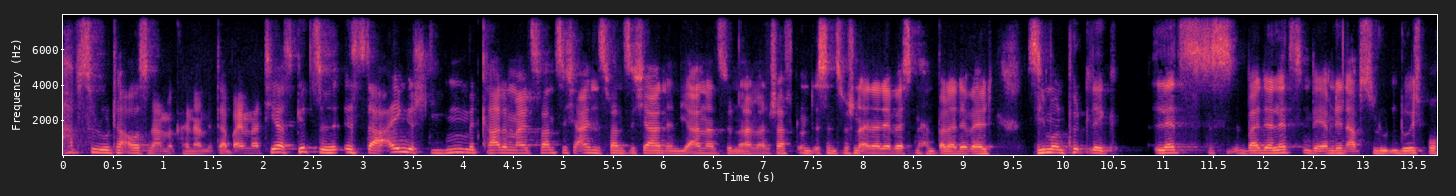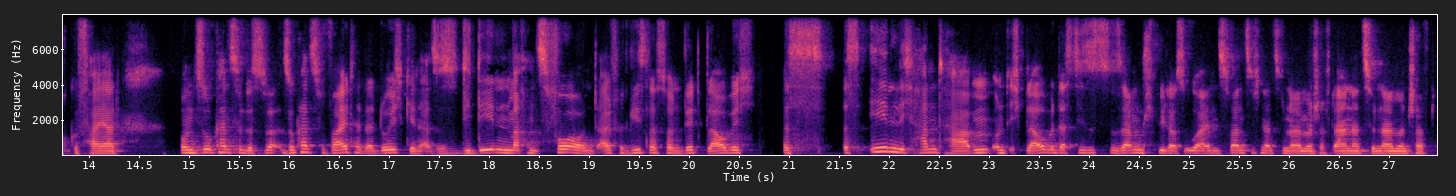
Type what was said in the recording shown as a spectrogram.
absolute Ausnahmekönner mit dabei. Matthias Gitzel ist da eingestiegen mit gerade mal 20, 21 Jahren in die A-Nationalmannschaft und ist inzwischen einer der besten Handballer der Welt. Simon Püttlik letztes, bei der letzten WM den absoluten Durchbruch gefeiert. Und so kannst du das, so kannst du weiter da durchgehen. Also die Dänen machen es vor und Alfred Gislason wird, glaube ich, es es ähnlich handhaben. Und ich glaube, dass dieses Zusammenspiel aus U21-Nationalmannschaft, A-Nationalmannschaft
